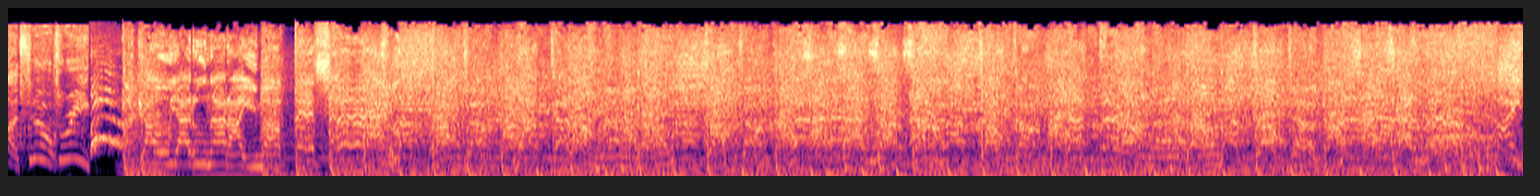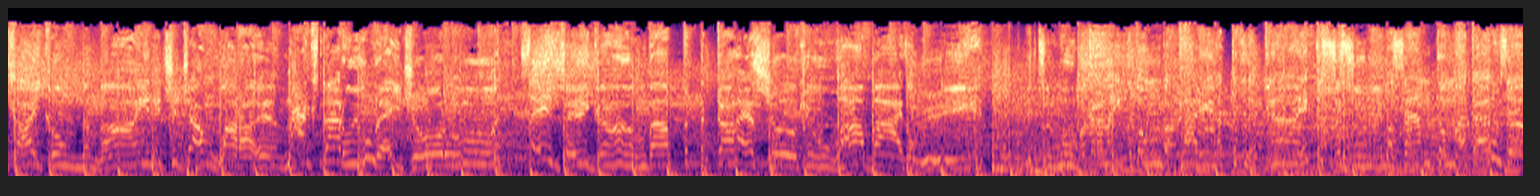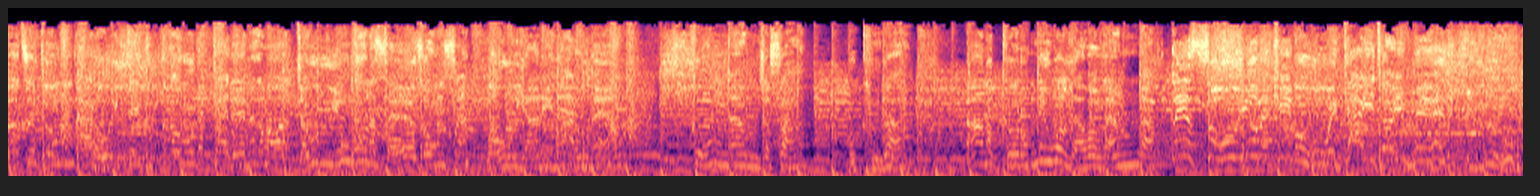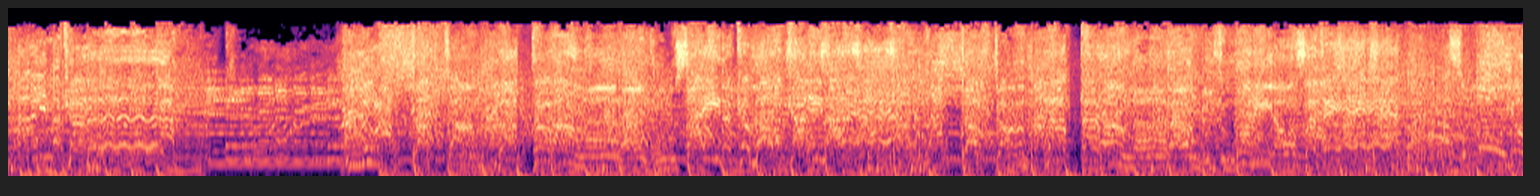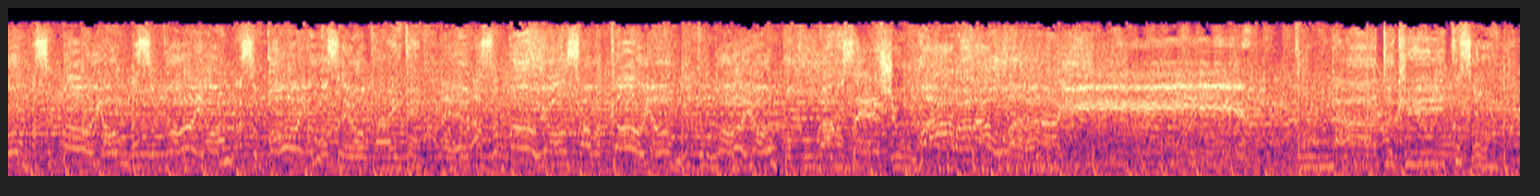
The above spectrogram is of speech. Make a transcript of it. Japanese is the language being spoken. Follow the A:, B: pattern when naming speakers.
A: One, two, three.
B: バカをやるなら今でしょ毎回こんな毎日じゃ笑えなくなるよレイチ じゃさ僕らあの頃に笑われんだ。理想夢希望を描いたイメージビルを合間からラッタッタンラッタランラランこの際の青春はまだ終わらない。こんな時こそ。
